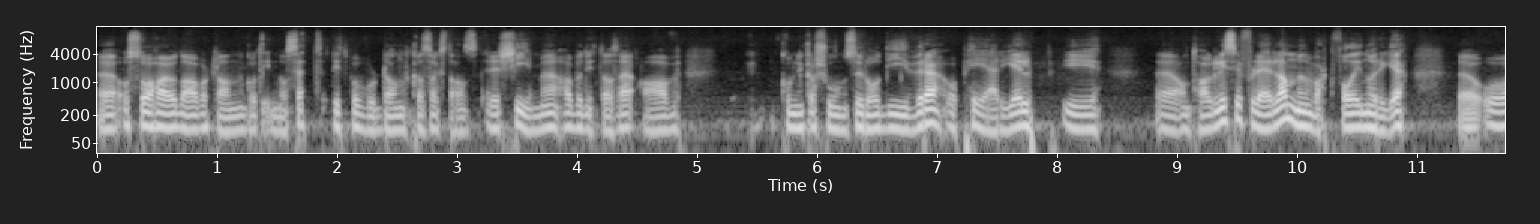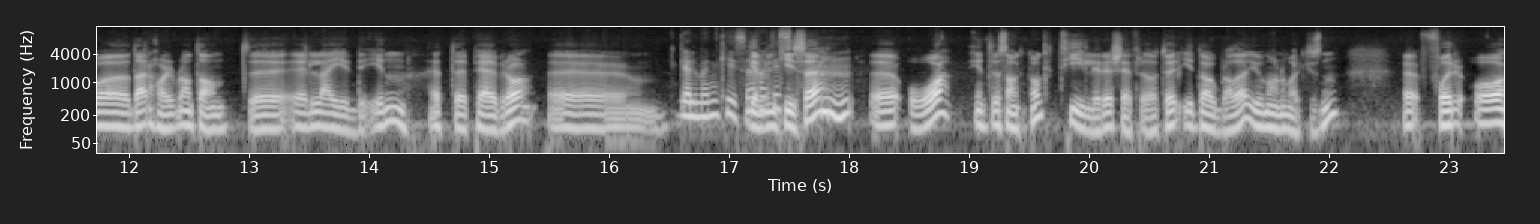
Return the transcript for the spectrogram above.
Eh, og så har jo da vårt land gått inn og sett litt på hvordan Kasakhstans regime har benytta seg av kommunikasjonsrådgivere og PR-hjelp i eh, antageligvis i flere land, men i hvert fall i Norge. Og der har de eh, leid inn et PR-byrå. Eh, Gelman Kise, Gelman. Kise. Mhm. Eh, og interessant nok tidligere sjefredaktør i Dagbladet, Jon Arne Markussen, for å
